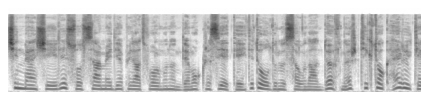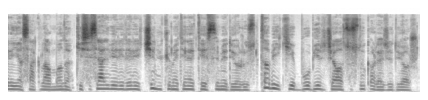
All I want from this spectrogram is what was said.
Çin menşeili sosyal medya platformunun demokrasiye tehdit olduğunu savunan Döfner, TikTok her ülkede yasaklanmalı. Kişisel verileri Çin hükümetine teslim ediyoruz. Tabii ki bu bir casusluk aracı diyor.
